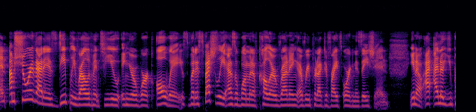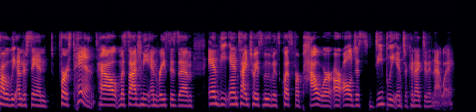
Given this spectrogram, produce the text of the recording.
And I'm sure that is deeply relevant to you in your work always, but especially as a woman of color running a reproductive rights organization. You know, I, I know you probably understand firsthand how misogyny and racism and the anti choice movement's quest for power are all just deeply interconnected in that way.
